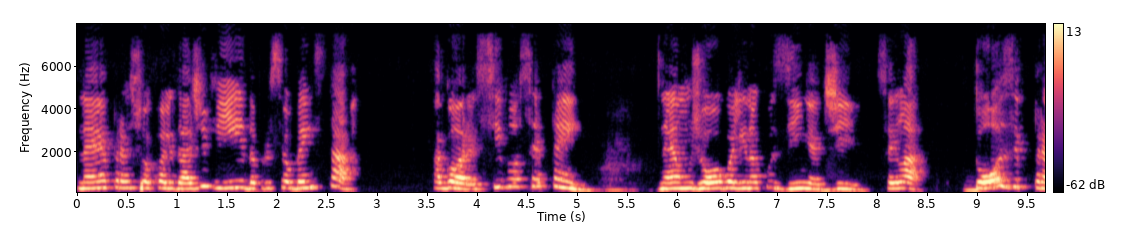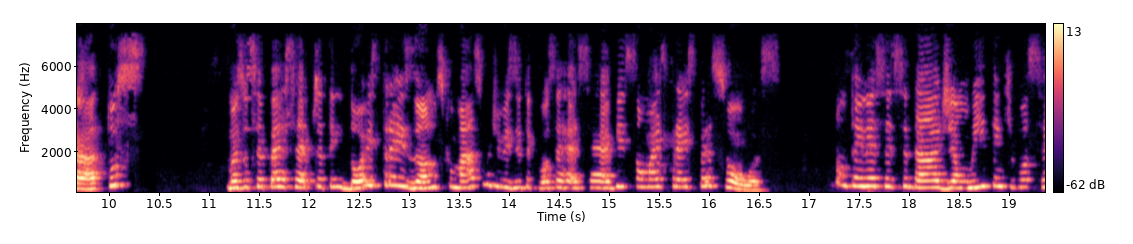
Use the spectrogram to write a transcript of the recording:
né, para a sua qualidade de vida, para o seu bem-estar. Agora, se você tem né, um jogo ali na cozinha de, sei lá, 12 pratos, mas você percebe que já tem dois, três anos que o máximo de visita que você recebe são mais três pessoas. Não tem necessidade, é um item que você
